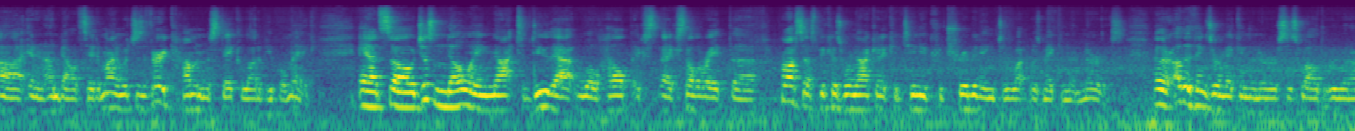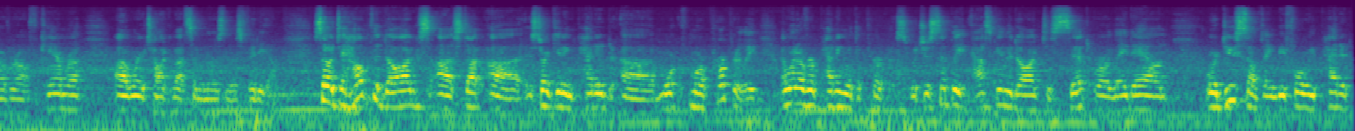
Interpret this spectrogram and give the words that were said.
uh, in an unbalanced state of mind, which is a very common mistake a lot of people make. And so just knowing not to do that will help accelerate the process because we're not going to continue contributing to what was making them nervous. Now, there are other things that are making them nervous as well that we went over off camera. Uh, we're going to talk about some of those in this video. So to help the dogs uh, st- uh, start getting petted uh, more, more appropriately, I went over petting with a purpose, which is simply asking the dog to sit or lay down or do something before we pet it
